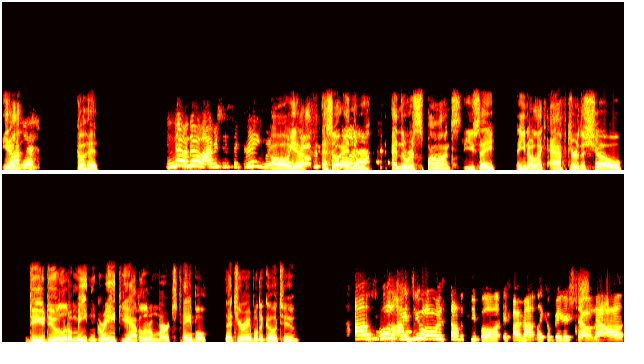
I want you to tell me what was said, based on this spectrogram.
yeah, yeah. go ahead. No, no, I was just agreeing with you. Oh you. yeah, and so and the re- and the response you say you know like after the show, do you do a little meet and greet? Do you have a little merch table that you're able to go to? Um, well, I do always tell the people if I'm at like a bigger show that I'll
